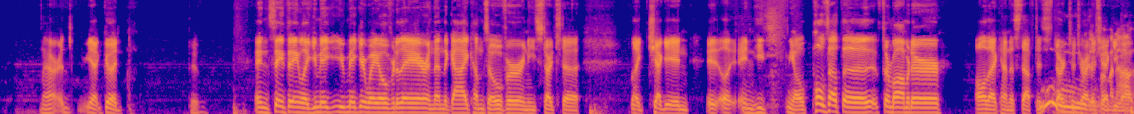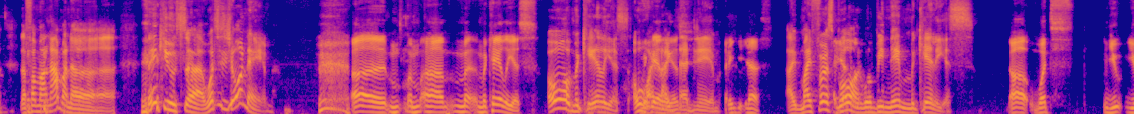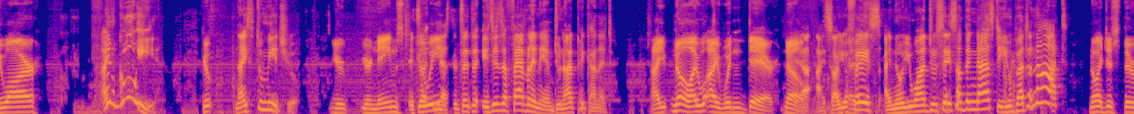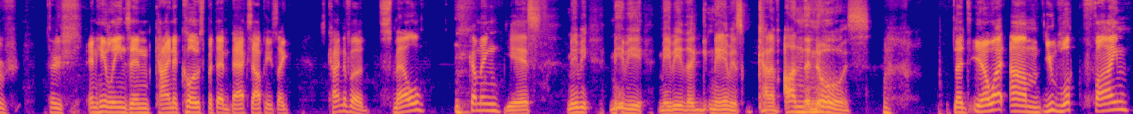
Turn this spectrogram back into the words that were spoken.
Right. Yeah, good. And same thing, like you make you make your way over to there, and then the guy comes over and he starts to like check in, it, uh, and he you know pulls out the thermometer, all that kind of stuff to start to try to check you phenomena- out. The phenomena. Thank you, sir. What is your name? Uh, m- m- uh, M- Michaelius. Oh, Michaelius. Oh, I like that name. Yes. I, my firstborn will be named Michaelius. Uh, what's you? You are I'm Gooey. Goo- Nice to meet you. your your name's It's a, Gooey. yes, it's a, it is a family name. Do not pick on it. I no, I, I wouldn't dare. No. Yeah, I saw your Uh, face. I know you want to say something nasty. You better not. No, I just there, there's, and he leans in kind of close, but then backs up, and he's like, "It's kind of a smell coming." Yes, maybe, maybe, maybe the name is kind of on the nose. That you know what? Um, you look fine.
